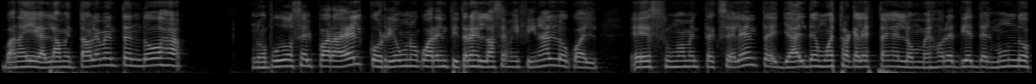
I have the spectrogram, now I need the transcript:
van a llegar. Lamentablemente en Doha no pudo ser para él, corrió 1.43 en la semifinal, lo cual es sumamente excelente. Ya él demuestra que él está en los mejores 10 del mundo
